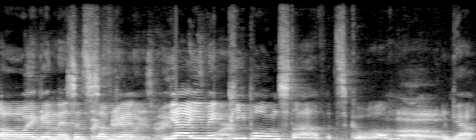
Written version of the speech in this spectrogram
oh my goodness, it's it's, like so families, good. right? Yeah, you make people and stuff. It's cool. Oh. Yeah.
